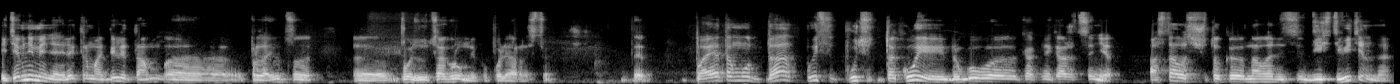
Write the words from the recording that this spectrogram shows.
И тем не менее, электромобили там э, продаются, э, пользуются огромной популярностью. Поэтому, да, пусть путь такой, и другого, как мне кажется, нет. Осталось еще только наладить действительно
